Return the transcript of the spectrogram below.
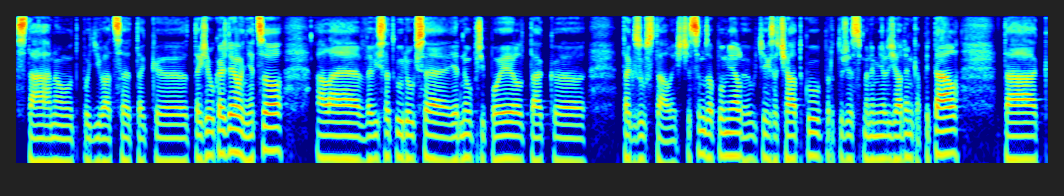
stáhnout, podívat se, tak, uh, takže u každého něco, ale ve výsledku, kdo už se jednou připojil, tak, uh, tak zůstal. Ještě jsem zapomněl u těch začátků, protože jsme neměli žádný kapitál, tak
